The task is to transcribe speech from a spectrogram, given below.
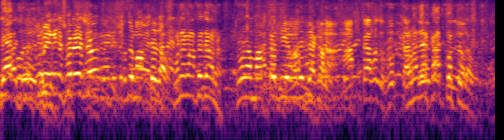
ফুট বাড়বে বলেছে উনি এখানে ফুট দিচ্ছ এখন পাবলিক দেবে পাবলিক দেবে রে ভাড়া কাছে পাবলিক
